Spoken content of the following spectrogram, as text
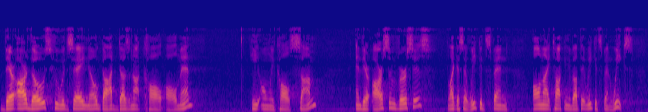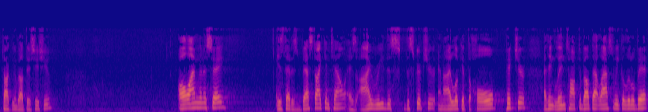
There are those who would say, no, God does not call all men. He only calls some. And there are some verses, like I said, we could spend all night talking about that. We could spend weeks talking about this issue. All I'm going to say is that, as best I can tell, as I read this, the scripture and I look at the whole picture, I think Lynn talked about that last week a little bit,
